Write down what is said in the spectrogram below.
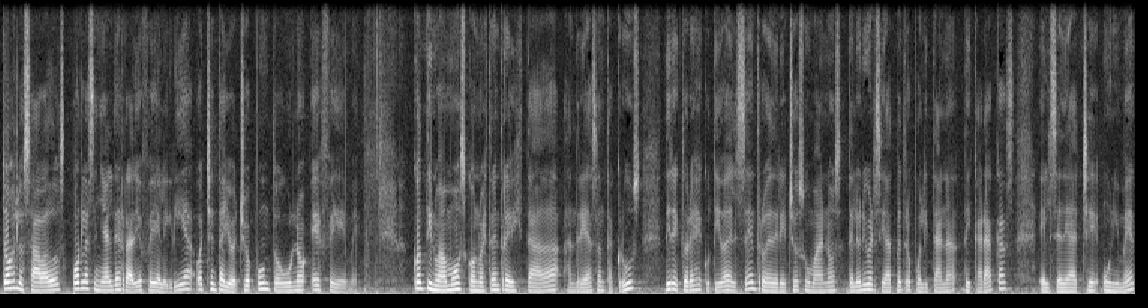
todos los sábados por la señal de Radio Fe y Alegría 88.1 FM. Continuamos con nuestra entrevistada Andrea Santa Cruz, directora ejecutiva del Centro de Derechos Humanos de la Universidad Metropolitana de Caracas, el CDH UNIMED,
